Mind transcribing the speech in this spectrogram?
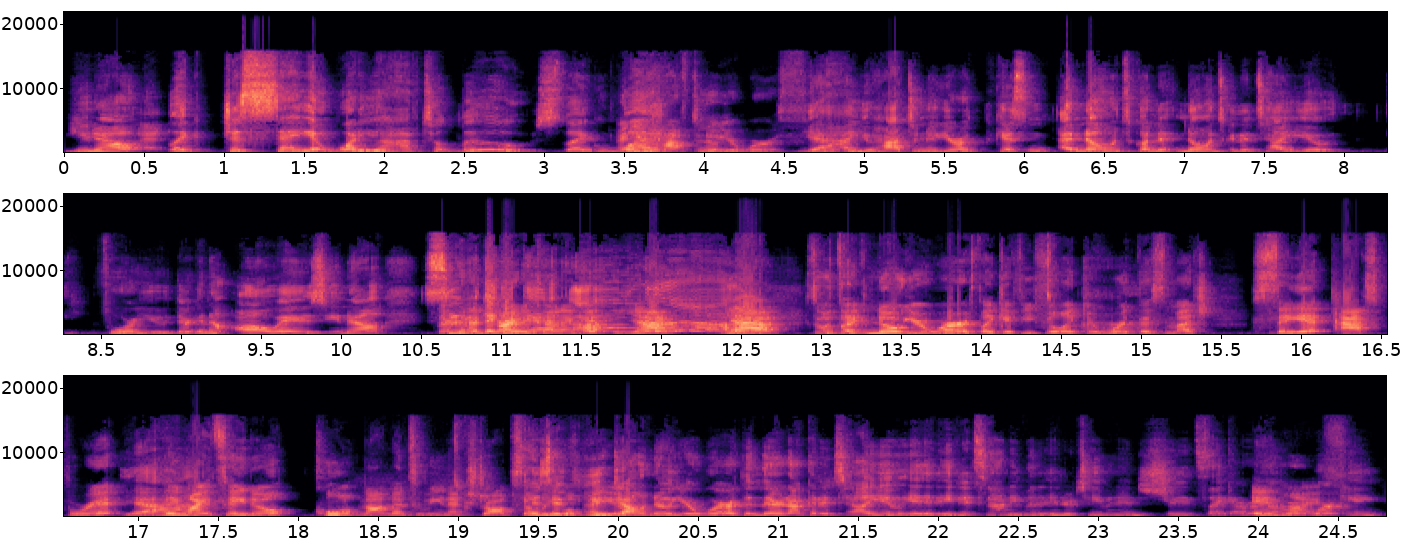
You know, like just say it. What do you have to lose? Like And what? you have to know your worth. Yeah, you have to know your worth because n- no one's gonna no one's gonna tell you for you. They're gonna always, you know, see They're gonna they try can to kind get. of get, Oh, yeah, yeah. So it's like know your worth. Like if you feel like you're worth this uh-huh. much, say it, ask for it. Yeah. They might say no. Cool, not meant to be next job. Somebody will if pay you, you. don't know your worth and they're not going to tell you, it, it, it's not even the entertainment industry. It's like I remember working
